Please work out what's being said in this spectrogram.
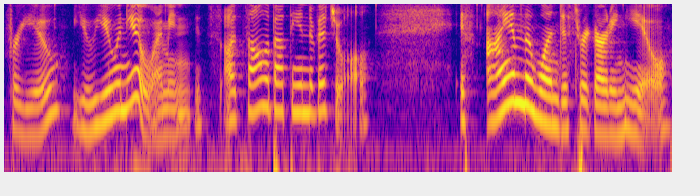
for you, you, you, and you. I mean, it's it's all about the individual. If I am the one disregarding you,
